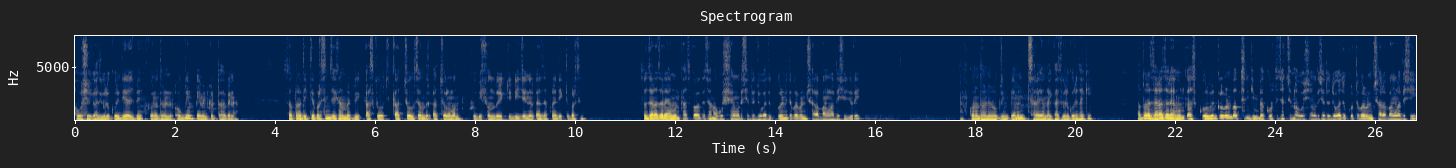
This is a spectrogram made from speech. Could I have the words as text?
অবশ্যই কাজগুলো করে দিয়ে আসবে। কোনো ধরনের অগ্রিম পেমেন্ট করতে হবে না। সো আপনারা দেখতে পাচ্ছেন যে এখানে আমরা একটি কাজ কাজ চলছে, আমাদের কাজ চলমান। খুবই সুন্দর একটি ডিজাইনের কাজ আপনারা দেখতে পাচ্ছেন সো যারা যারা এমন কাজ করাতে চান, অবশ্যই আমাদের সাথে যোগাযোগ করে নিতে পারবেন। সারা বাংলাদেশে জুড়ে কোনো ধরনের অগ্রিম পেমেন্ট ছাড়াই আমরা এই কাজগুলো করে থাকি। আপনারা যারা যারা এমন কাজ করবেন করবেন ভাবছেন কিংবা করতে চাচ্ছেন, অবশ্যই আমাদের সাথে যোগাযোগ করতে পারবেন। সারা বাংলাদেশেই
